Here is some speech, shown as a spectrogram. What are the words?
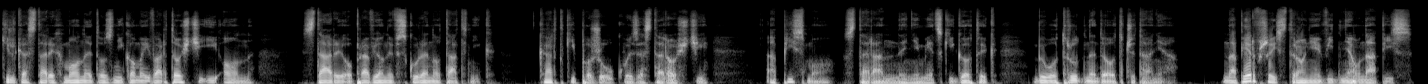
kilka starych monet o znikomej wartości i on, stary oprawiony w skórę notatnik. Kartki pożółkły ze starości, a pismo, staranny niemiecki gotyk, było trudne do odczytania. Na pierwszej stronie widniał napis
